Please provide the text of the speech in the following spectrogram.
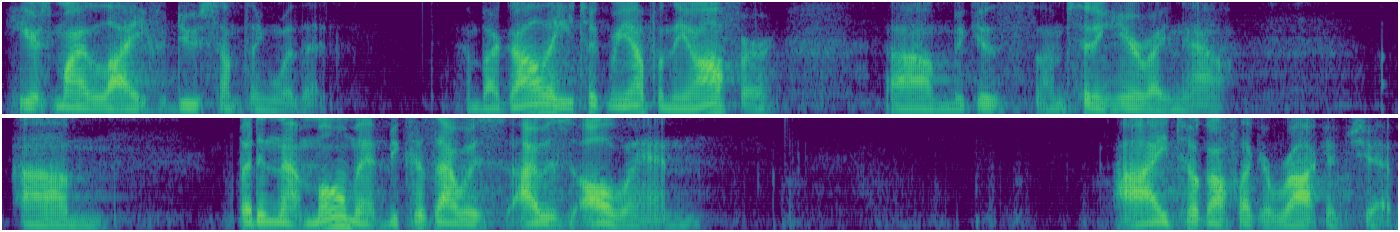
here's my life, do something with it. And by golly, he took me up on the offer um, because I'm sitting here right now. Um, but in that moment, because I was, I was all in, I took off like a rocket ship.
